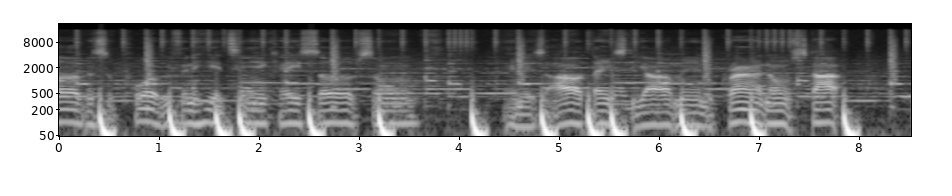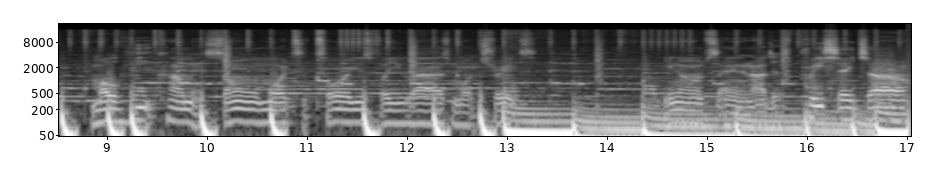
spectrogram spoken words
love and support. We finna hit 10k subs soon. And it's all thanks to y'all, man. The grind don't stop. More heat coming soon. More tutorials for you guys. More tricks. You know what I'm saying? And I just appreciate y'all.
